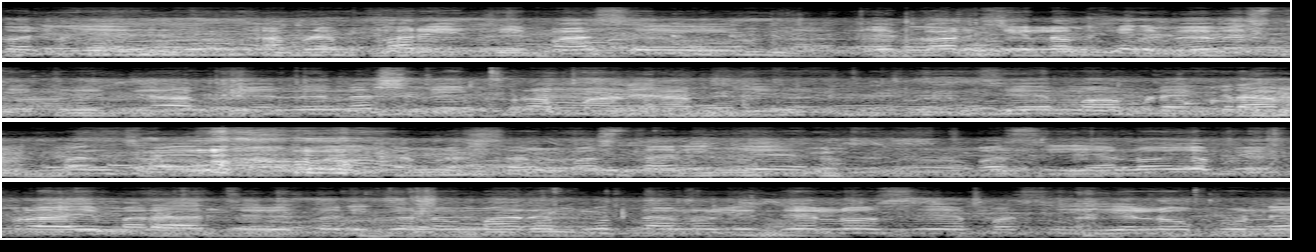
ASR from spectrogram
કરીએ. આપણે ફરીથી પાછી એક અરજી લખીને વ્યવસ્થિત રીતે આપીએ અને સ્ટેપ પ્રમાણે આપીએ. જેમ આપણે ગ્રામ પંચાયતમાં હોય આપણે સરપંચ તરીકે, પછી એનો અભિપ્રાય મારા આચાર્ય તરીકેનો મારે પોતાનો લીધેલો છે, પછી એ લોકોને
